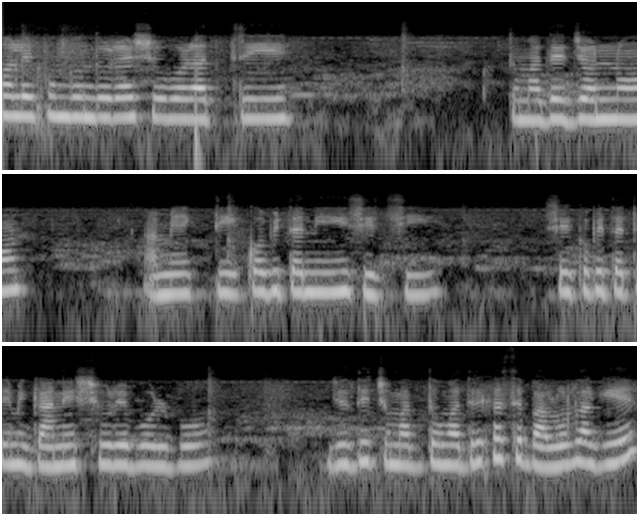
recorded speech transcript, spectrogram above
আলাইকুম বন্ধুরা, শুভরাত্রি। তোমাদের জন্য আমি একটি কবিতা নিয়ে এসেছি। সেই কবিতাটি আমি গানের সুরে বলব। যদি তোমার তোমাদের কাছে ভালো লাগে,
